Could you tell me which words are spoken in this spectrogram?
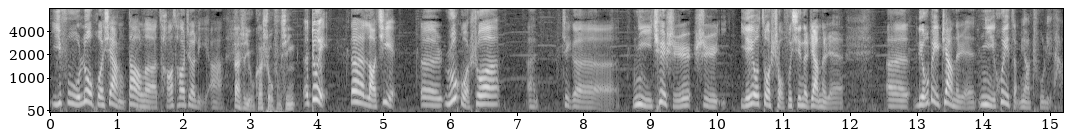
一副落魄相到了曹操这里啊，但是有颗首富心，呃，对，那老纪，呃，如果说，呃，这个你确实是也有做首富心的这样的人，呃，刘备这样的人，你会怎么样处理他？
